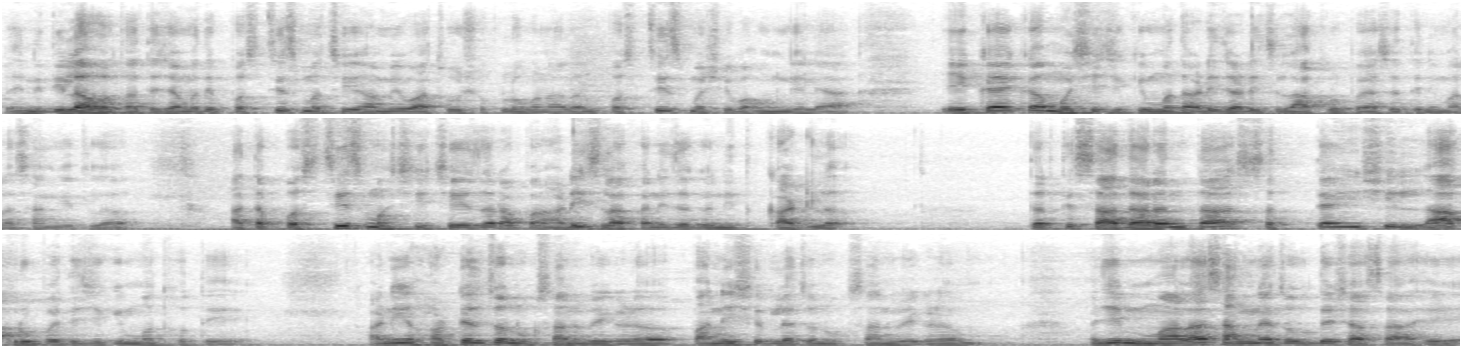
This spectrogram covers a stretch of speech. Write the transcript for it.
ह्यांनी दिला होता त्याच्यामध्ये पस्तीस म्हशी आम्ही वाचवू शकलो म्हणाल आणि पस्तीस म्हशी वाहून गेल्या. एका एका म्हशीची किंमत अडीच अडीच लाख रुपये असं त्यांनी मला सांगितलं. आता पस्तीस म्हशीचे जर आपण अडीच लाखांनी जर गणित काढलं तर ते साधारणतः सत्याऐंशी लाख रुपये त्याची किंमत होते. आणि हॉटेलचं नुकसान वेगळं पाणी शिरल्याचं नुकसान वेगळं. म्हणजे मला सांगण्याचा उद्देश असा आहे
